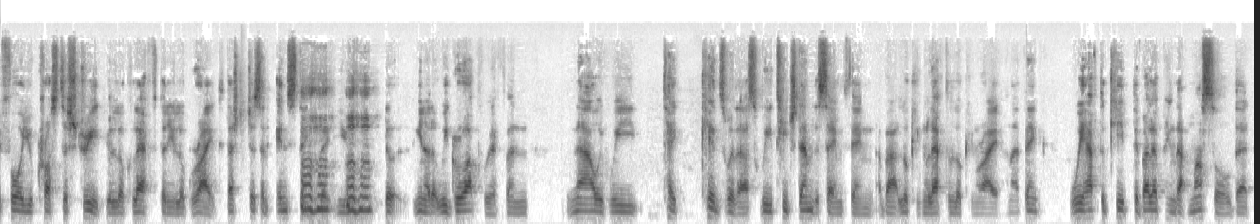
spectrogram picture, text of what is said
before you cross the street you look left and you look right that's just an instinct mm-hmm, that you mm-hmm. that, you know that we grew up with and now if we take kids with us we teach them the same thing about looking left and looking right and i think we have to keep developing that muscle that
